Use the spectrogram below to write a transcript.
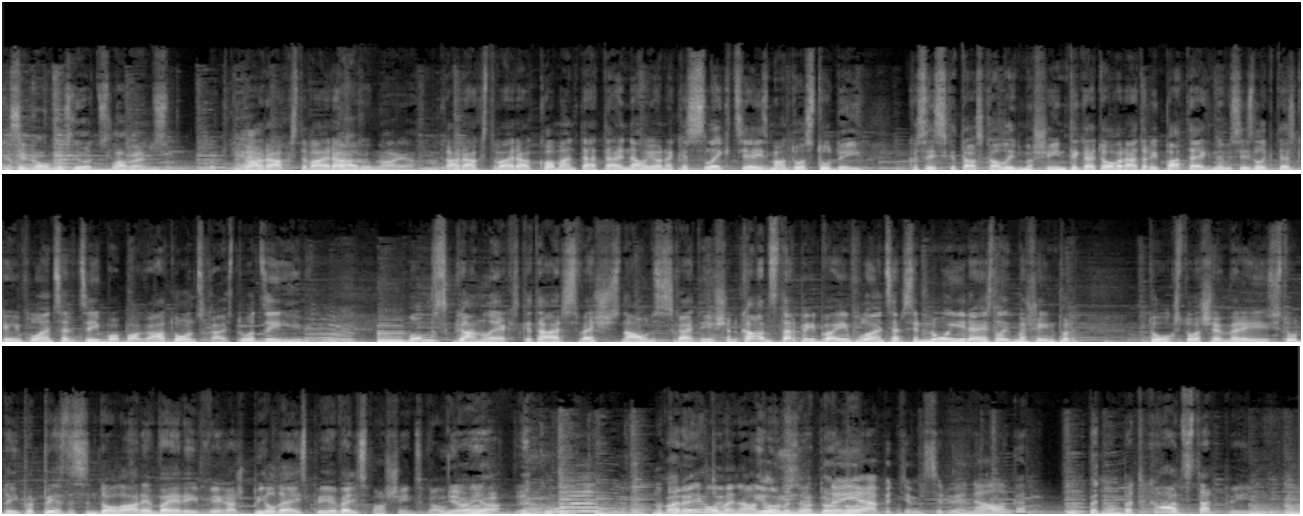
Kas ir kaut kas ļoti slavens. Kā raksta vairāk, runājā. kā raksta vairāk komentētāji, nav jau nekas slikts, ja izmanto studiju, kas izskatās kā lidmašīna. Tikai to varētu arī pateikt, nevis izlikties, ka influenceri dzīvo bagātu un skaisto dzīvi. Mums gan liekas, ka tā ir svešas naudas skaitīšana. Kāda starpība vai influenceris ir noīrējis lidmašīnu par tūkstošiem, vai arī studiju par 50 dolāriem, vai arī vienkārši bildējis pie veļas mašīnas galvā? Jā, jā. jā. Nu, tā ir iluminators. Iluminator Nu, no- jā, bet jums ir vienalga. Bet, nu, bet kāda starpība?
